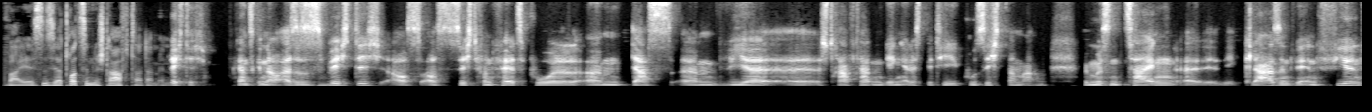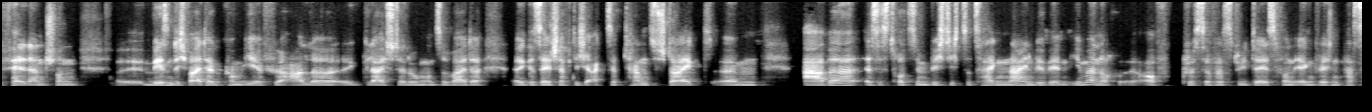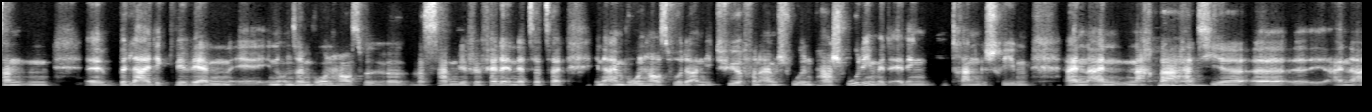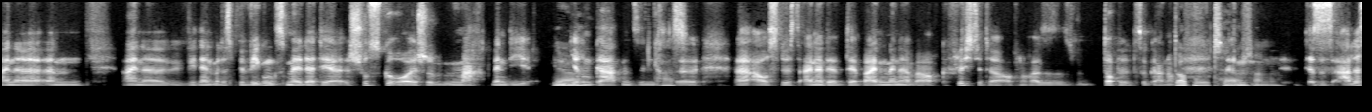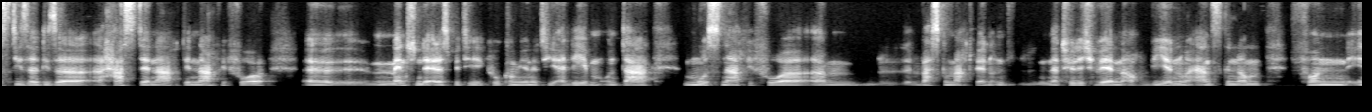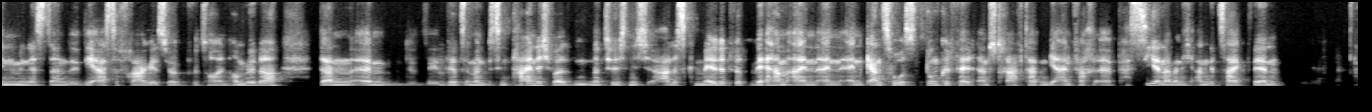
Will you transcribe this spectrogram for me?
Weil es ist ja trotzdem eine Straftat am Ende. Richtig. Ganz genau. Also es ist mhm. wichtig aus, aus Sicht von Felspol, ähm, dass ähm, wir äh, Straftaten gegen LSBTIQ sichtbar machen. Wir müssen zeigen, äh, klar sind wir in vielen Feldern schon äh, wesentlich weitergekommen, Ehe für alle, Gleichstellung und so weiter. Äh, gesellschaftliche Akzeptanz steigt. Ähm, aber es ist trotzdem wichtig zu zeigen, nein, wir werden immer noch äh, auf Christopher Street Days von irgendwelchen Passanten äh, beleidigt. Wir werden äh, in unserem Wohnhaus, was hatten wir für Fälle in letzter Zeit? In einem Wohnhaus wurde an die Tür von einem schwulen Paar Schwuli mit Edding dran geschrieben. Ein, ein Nachbar mhm. hat hier äh, eine, eine, ähm, eine, wie nennt man das, Bewegungsmelder, der Schussgeräusche macht, wenn die in ja. ihrem Garten sind, äh, äh, auslöst. Einer der, der beiden Männer war auch Geflüchteter auch noch, also doppelt sogar noch. Doppelt, ja, ähm, schon. Das ist alles dieser, dieser Hass, der nach, den nach wie vor äh, Menschen der LSBTQ-Community erleben. Und da muss nach wie vor ähm, was gemacht werden. Und natürlich werden auch wir nur ernst genommen von Innenministern. Die erste Frage ist ja, wie viele Zahlen haben wir da? Dann ähm, wird es immer ein bisschen peinlich, weil natürlich nicht alles gemeldet wird. Wir haben ein, ein, ein ganz hohes Dunkelfeld an Straftaten, die einfach äh, passieren, aber nicht angezeigt werden.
